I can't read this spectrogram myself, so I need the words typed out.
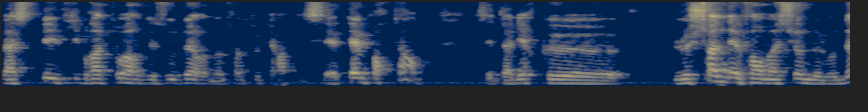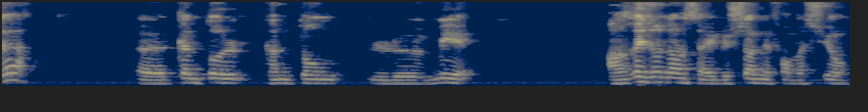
L'aspect vibratoire des odeurs dans l'olfactothérapie, c'est important. C'est-à-dire que le champ d'information de l'odeur, quand, on, quand on le met en résonance avec le champ d'information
